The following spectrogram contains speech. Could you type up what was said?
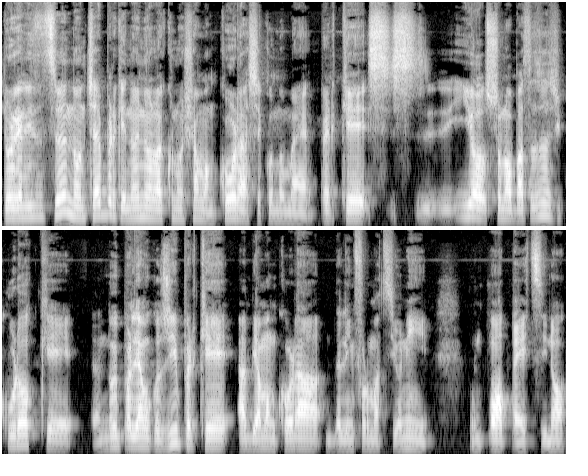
L'organizzazione non c'è perché noi non la conosciamo ancora, secondo me, perché io sono abbastanza sicuro che eh, noi parliamo così perché abbiamo ancora delle informazioni un po' a pezzi, no?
